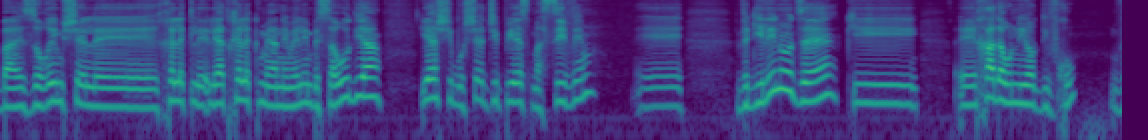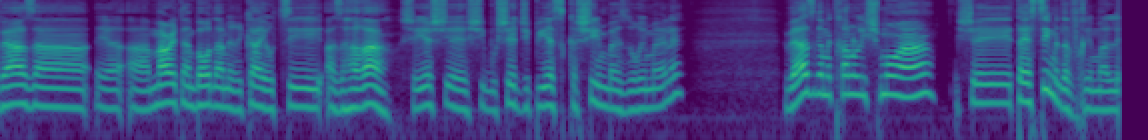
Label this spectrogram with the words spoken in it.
באזורים של אה, חלק, ליד חלק מהנמלים בסעודיה, יש שיבושי GPS מסיביים, אה, וגילינו את זה כי אחד האוניות דיווחו, ואז המריטיים בורד האמריקאי הוציא אזהרה שיש שיבושי GPS קשים באזורים האלה, ואז גם התחלנו לשמוע שטייסים מדווחים על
